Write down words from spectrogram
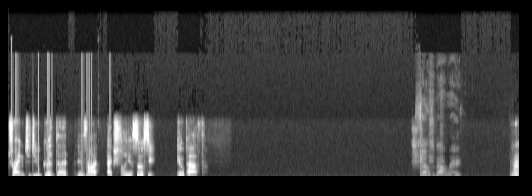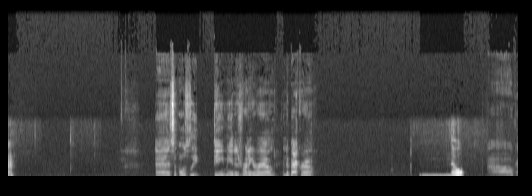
trying to do good that is not actually a sociopath. Sounds about right. Hmm. And supposedly Damien is running around in the background. No. Ah, okay.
